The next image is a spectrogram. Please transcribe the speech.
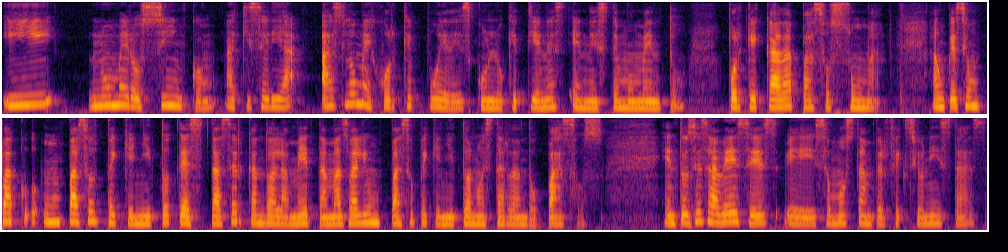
Y número cinco, aquí sería haz lo mejor que puedes con lo que tienes en este momento, porque cada paso suma. Aunque sea un, un, paso pequeñito, te está acercando a la meta. Más vale un paso pequeñito a no estar dando pasos. Entonces a veces eh, somos tan perfeccionistas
